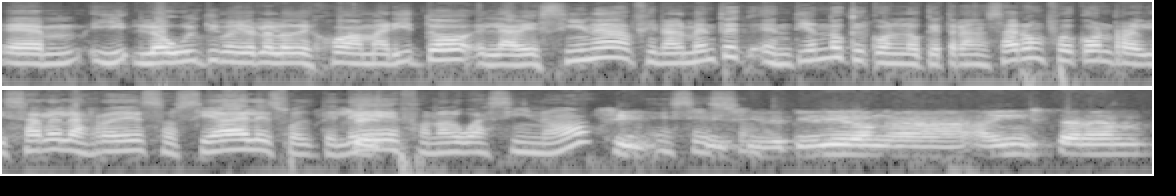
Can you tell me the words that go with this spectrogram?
Em, y lo último, yo le lo dejo a Marito, la vecina, finalmente entiendo que con lo que transaron fue con revisarle las redes sociales o el teléfono, algo así, ¿no? Sí, sí, sí, le pidieron a Instagram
